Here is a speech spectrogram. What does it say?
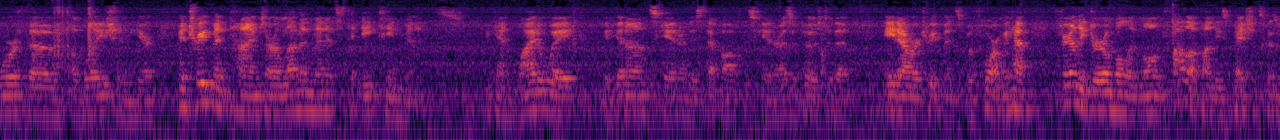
worth of ablation here. And treatment times are 11 minutes to 18 minutes. Again, wide awake, they get on the scanner, they step off the scanner, as opposed to the eight-hour treatments before. And we have fairly durable and long follow-up on these patients because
